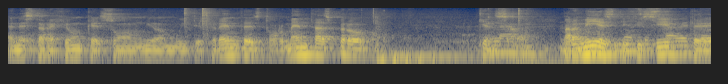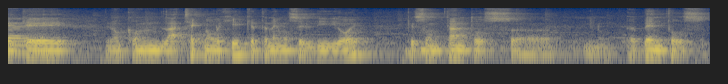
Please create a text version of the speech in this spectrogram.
en esta región que son muy diferentes, tormentas, pero quién sabe. Para mí es difícil que, que con la tecnología que tenemos el día de hoy, que son tantos uh, eventos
